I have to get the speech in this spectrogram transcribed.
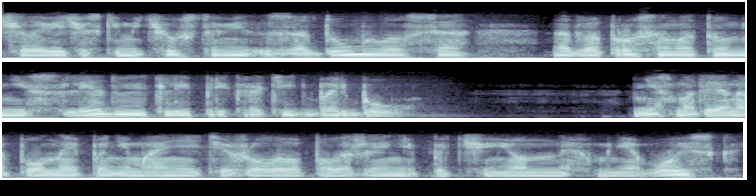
человеческими чувствами, задумывался над вопросом о том, не следует ли прекратить борьбу. Несмотря на полное понимание тяжелого положения подчиненных мне войск,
